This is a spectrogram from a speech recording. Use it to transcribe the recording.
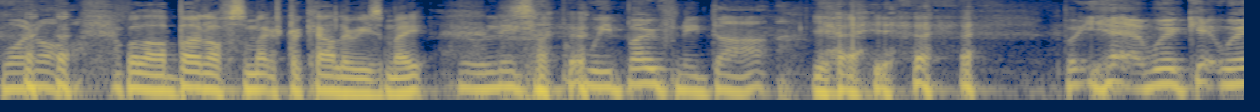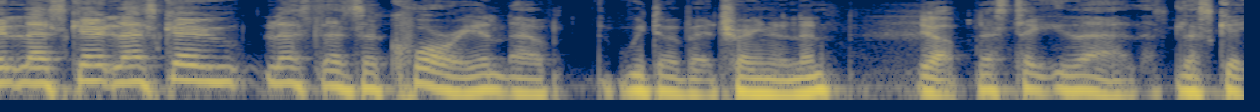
Why not? well, I'll burn off some extra calories, mate. need we both need that. Yeah, yeah. But yeah, we're get we're let's go let's go let's there's a quarry, isn't there? We do a bit of training then. Yeah. Let's take you there. Let's, get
